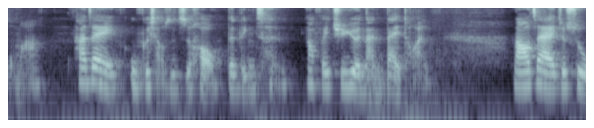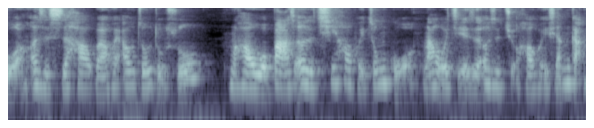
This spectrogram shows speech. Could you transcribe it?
我妈，她在五个小时之后的凌晨要飞去越南带团，然后再来就是我二十四号我要回澳洲读书，然后我爸是二十七号回中国，然后我姐是二十九号回香港，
